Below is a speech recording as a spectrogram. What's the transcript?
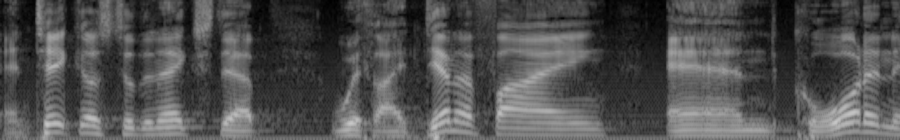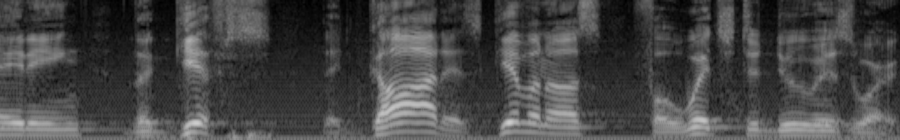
and take us to the next step with identifying and coordinating the gifts that God has given us for which to do His work.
